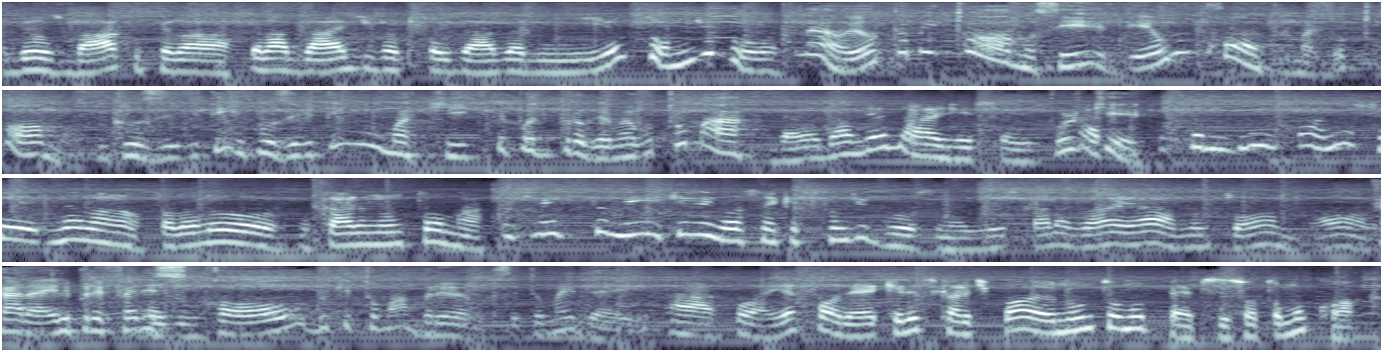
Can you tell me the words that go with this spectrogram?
a Deus Baco pela, pela dádiva que foi dada a mim e eu tomo de boa. Não, eu também tomo. Se eu não compro, mas eu tomo. Inclusive tem, inclusive tem uma aqui que depois do programa eu vou tomar. Dá, dá uma verdade isso aí. Por Ah, quê? também- Ah, não sei. Não, não, não. Falando o cara não tomar. Porque também aquele negócio, né? Questão de gosto, né? Às vezes o cara vai, ah, não toma. Ah, Cara, ele prefere Entendi. Skol do que tomar brama, pra você ter uma ideia. ah, pô, aí é foda. É aqueles caras, tipo, ó, eu não tomo Pepsi, só tomo Coca.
